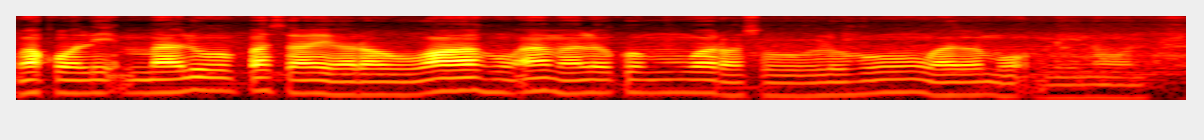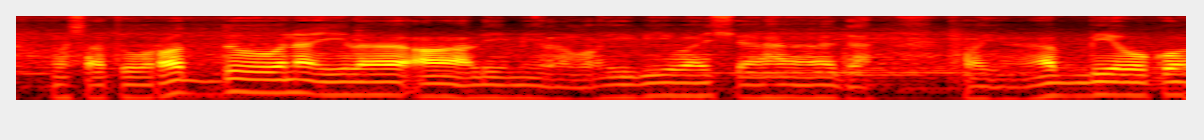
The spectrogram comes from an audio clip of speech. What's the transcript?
وقل اعملوا فسيرى الله عملكم ورسوله والمؤمنون وستردون إلى عالم الغيب والشهادة. فينبئكم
